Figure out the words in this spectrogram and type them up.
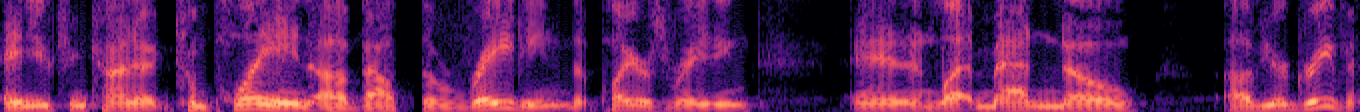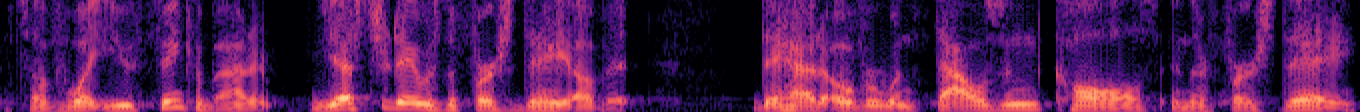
and you can kind of complain about the rating, the player's rating, and, and let Madden know of your grievance, of what you think about it. Yesterday was the first day of it. They had over 1,000 calls in their first day.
